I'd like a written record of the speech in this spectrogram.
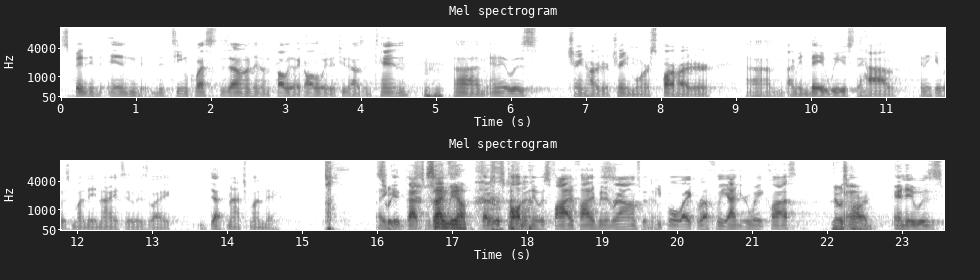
spinning in the Team Quest zone and probably like all the way to 2010. Mm-hmm. Um, and it was train harder, train more, spar harder. Um, I mean, they we used to have. I think it was Monday nights. It was like Death Match Monday. Like Sweet. It, that's sign that's, me up. that it was called, and it was five five minute rounds with yeah. people like roughly at your weight class. And it was and, hard. And it was,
